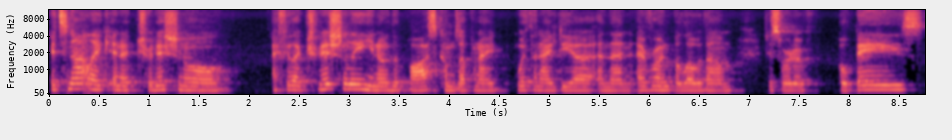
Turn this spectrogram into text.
It's not like in a traditional, I feel like traditionally, you know, the boss comes up I, with an idea and then everyone below them just sort of obeys,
